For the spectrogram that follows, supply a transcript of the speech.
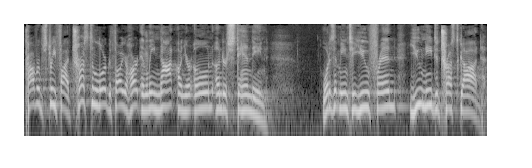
Proverbs 3 5, trust in the Lord with all your heart and lean not on your own understanding. What does it mean to you, friend? You need to trust God,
